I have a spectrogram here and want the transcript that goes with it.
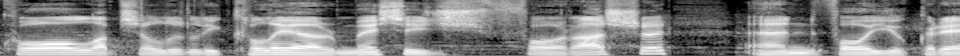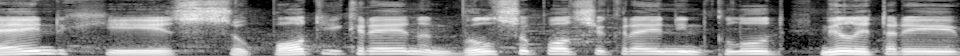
call absolutely clear message for Russia and for Ukraine. He support Ukraine and will support Ukraine, include military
